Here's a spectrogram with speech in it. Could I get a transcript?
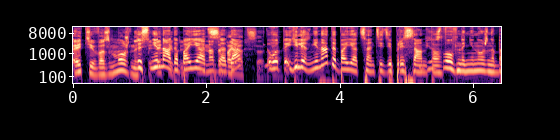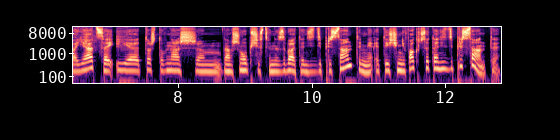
эти возможности... То есть не, эти, надо, бояться, не надо да? бояться, да? Вот, Елена, не надо бояться антидепрессантов? Безусловно, не нужно бояться. И э, то, что в нашем, в нашем обществе называют антидепрессантами, это еще не факт, что это антидепрессанты.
